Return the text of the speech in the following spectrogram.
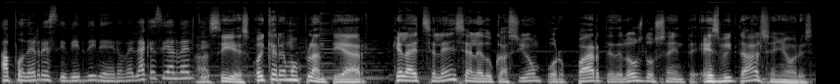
a poder recibir dinero, ¿verdad que sí, Alberto? Así es. Hoy queremos plantear que la excelencia en la educación por parte de los docentes es vital, señores,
